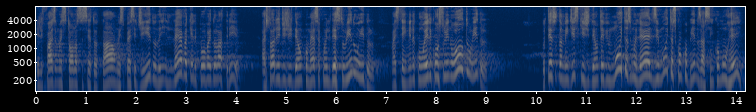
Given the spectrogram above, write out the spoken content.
Ele faz uma estola sacerdotal, uma espécie de ídolo e leva aquele povo à idolatria. A história de Gideão começa com ele destruindo um ídolo mas termina com ele construindo outro ídolo. O texto também diz que Gideão teve muitas mulheres e muitas concubinas, assim como um rei,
